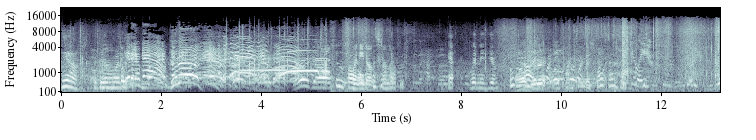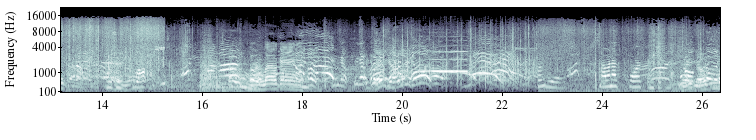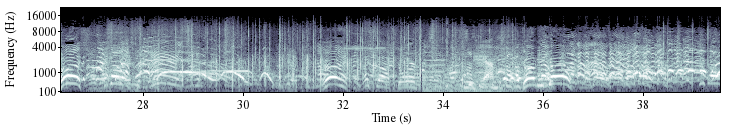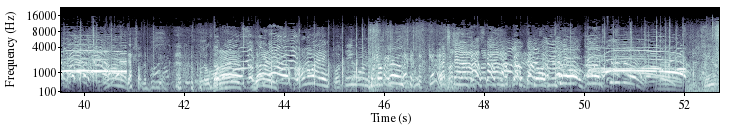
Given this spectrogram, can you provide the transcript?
Yeah. Is there one? Get him down! Get it. There you go. Whitney, don't stand up. Yeah, Whitney, give. Oh, get it. Logan. There you go. There you go. That one has pork and chicken. There you go. Push. Good. Nice job, Storm. Yeah. Go, dude, go. That's on the video. Nice. Nice. All the way! What do you want? Go through! Second, let's get it. Touchdown! Go, go, go, go, go! Go, dude, go. Nice. Get in there.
